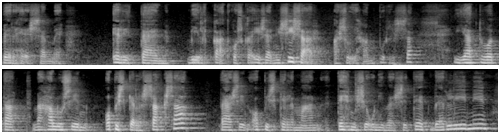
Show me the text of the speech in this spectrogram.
perheessämme erittäin vilkkaat, koska isäni sisar asui Hampurissa. Ja tuota, mä halusin opiskella Saksaa. Pääsin opiskelemaan Technische Universität Berliiniin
